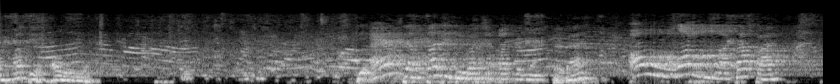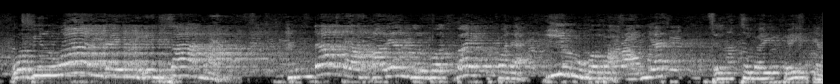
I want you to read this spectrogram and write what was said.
yang dirahmati Allah di ayat yang tadi dibacakan dengan tegas, Allah mengatakan, "Wabil walidaini ihsana." Hendaklah kalian berbuat baik kepada ibu bapak kalian dengan sebaik-baiknya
